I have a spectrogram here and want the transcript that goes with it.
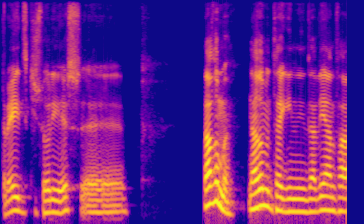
trades και ιστορίες. Ε, να δούμε, να δούμε τι θα γίνει, δηλαδή αν θα,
